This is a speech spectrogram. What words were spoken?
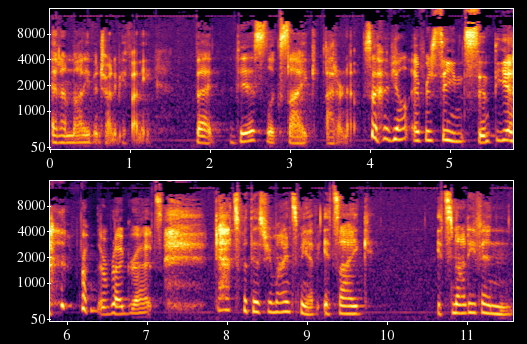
and I'm not even trying to be funny, but this looks like, I don't know. So, have y'all ever seen Cynthia from the Rugrats? That's what this reminds me of. It's like, it's not even,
